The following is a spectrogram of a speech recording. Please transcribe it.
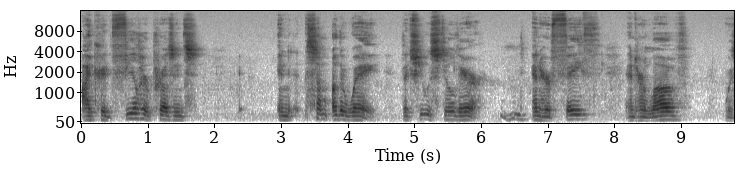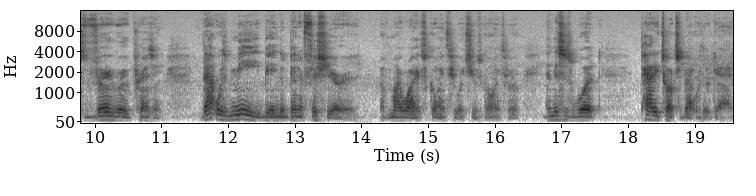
I could feel her presence in some other way, that she was still there. Mm-hmm. And her faith and her love was very, very present. That was me being the beneficiary of my wife's going through what she was going through. And this is what Patti talks about with her dad.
